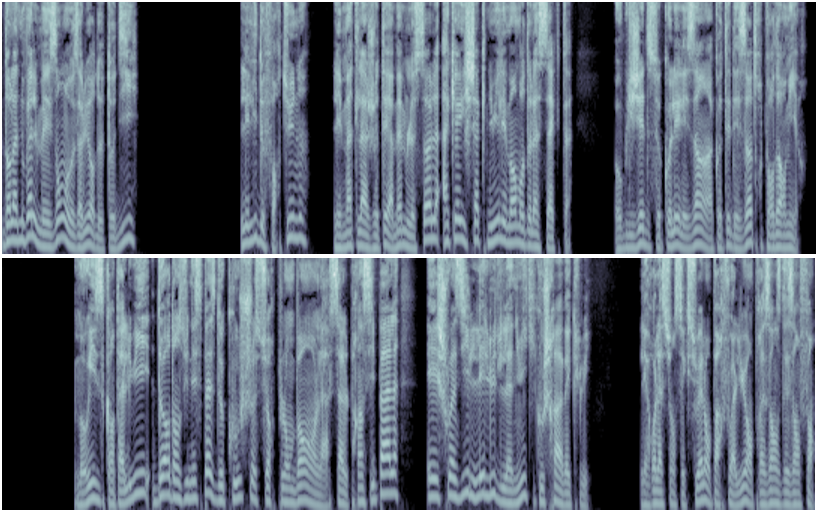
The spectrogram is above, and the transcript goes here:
Dans la nouvelle maison aux allures de taudis, les lits de fortune, les matelas jetés à même le sol accueillent chaque nuit les membres de la secte, obligés de se coller les uns à côté des autres pour dormir. Moïse, quant à lui, dort dans une espèce de couche surplombant la salle principale et choisit l'élu de la nuit qui couchera avec lui. Les relations sexuelles ont parfois lieu en présence des enfants.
